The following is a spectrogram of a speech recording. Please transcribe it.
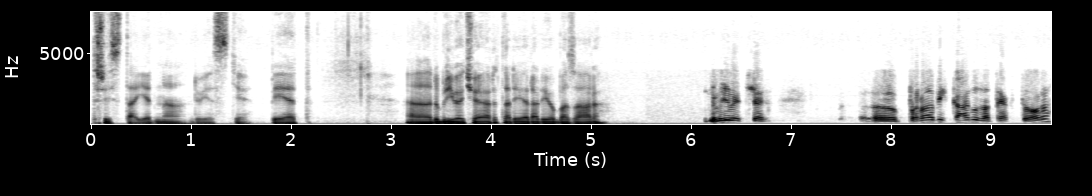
301 205. Dobrý večer, tady je Radio Bazar. Dobrý večer. Uh, prodal bych káru za traktor,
